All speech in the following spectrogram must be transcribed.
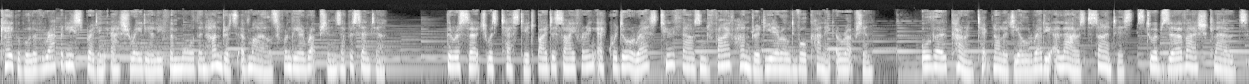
capable of rapidly spreading ash radially for more than hundreds of miles from the eruption's epicenter. The research was tested by deciphering Ecuador's 2,500-year-old volcanic eruption. Although current technology already allows scientists to observe ash clouds,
